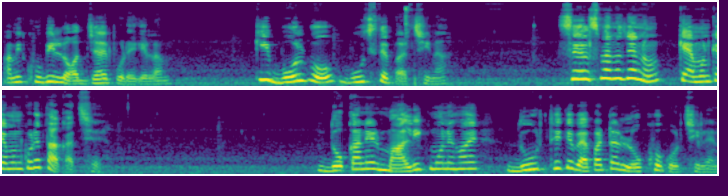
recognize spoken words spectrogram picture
আমি খুবই লজ্জায় পড়ে গেলাম। কি বলব বুঝতে পারছি না। সেলসম্যানও যেন কেমন কেমন করে তাকাচ্ছে। দোকানের মালিক মনে হয় দূর থেকে ব্যাপারটা লক্ষ্য করছিলেন।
